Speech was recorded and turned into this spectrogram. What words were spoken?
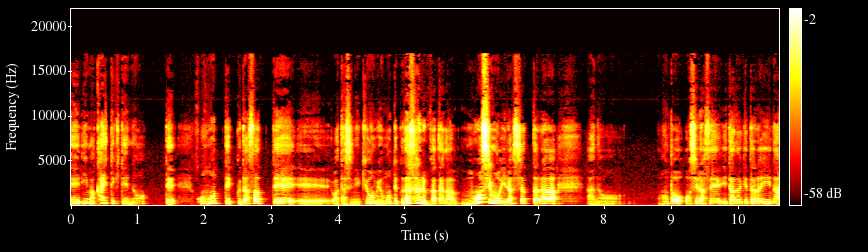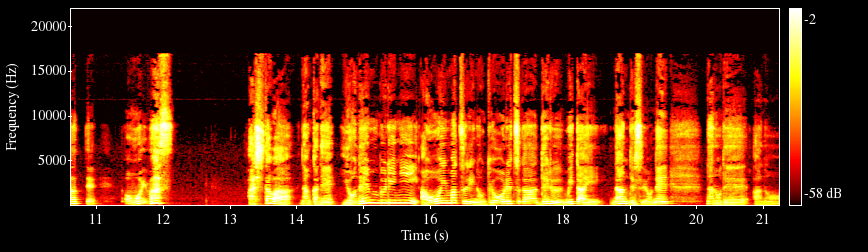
え今帰ってきてんの?」って思ってくださって、えー、私に興味を持ってくださる方がもしもいらっしゃったらあの本当お知らせいただけたらいいなって思います明日はなんかね4年ぶりに葵祭の行列が出るみたいなんですよねなのであの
